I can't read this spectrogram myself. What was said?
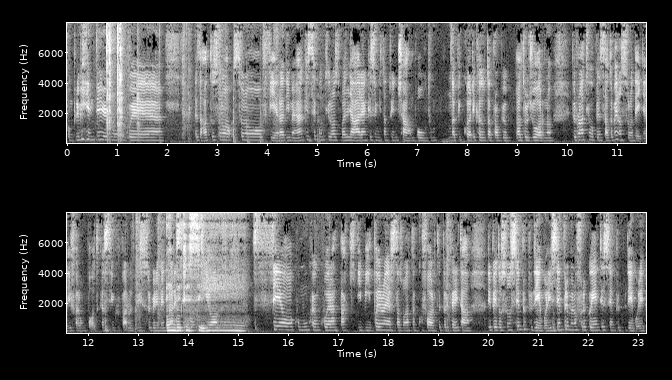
complimenti, comunque esatto, sono, sono, fiera di me, anche se continuo a sbagliare, anche se ogni tanto inciampo, ho avuto un una piccola ricaduta proprio l'altro giorno. Per un attimo ho pensato, a me non sono degna di fare un podcast in cui parlo di disturbi alimentari. E invece sì. Se ho comunque ancora attacchi di B, poi non era stato un attacco forte, per carità, ripeto, sono sempre più deboli, sempre meno frequenti e sempre più deboli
